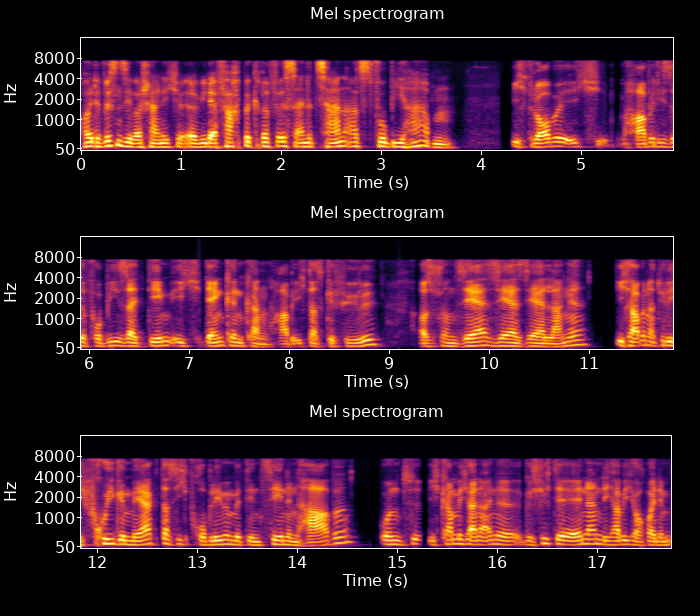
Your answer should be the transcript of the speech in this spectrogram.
heute wissen Sie wahrscheinlich, äh, wie der Fachbegriff ist, eine Zahnarztphobie haben? Ich glaube, ich habe diese Phobie, seitdem ich denken kann, habe ich das Gefühl. Also schon sehr, sehr, sehr lange. Ich habe natürlich früh gemerkt, dass ich Probleme mit den Zähnen habe. Und ich kann mich an eine Geschichte erinnern, die habe ich auch bei dem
